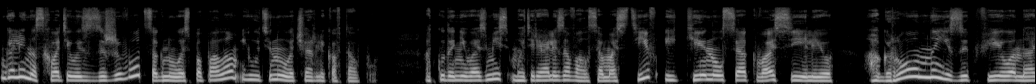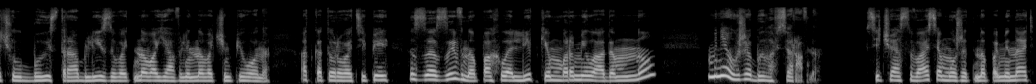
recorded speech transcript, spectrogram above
Галина схватилась за живот, согнулась пополам и утянула Чарлика в толпу. Откуда ни возьмись, материализовался мастиф и кинулся к Василию — Огромный язык Фила начал быстро облизывать новоявленного чемпиона, от которого теперь зазывно пахло липким мармеладом, но мне уже было все равно. Сейчас Вася может напоминать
